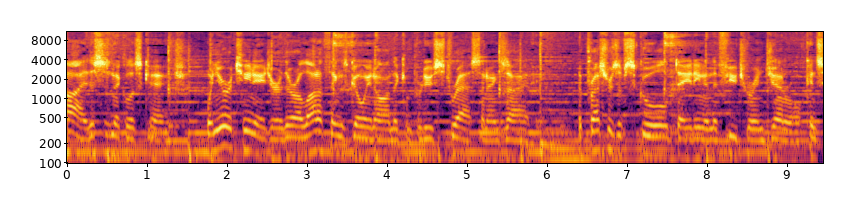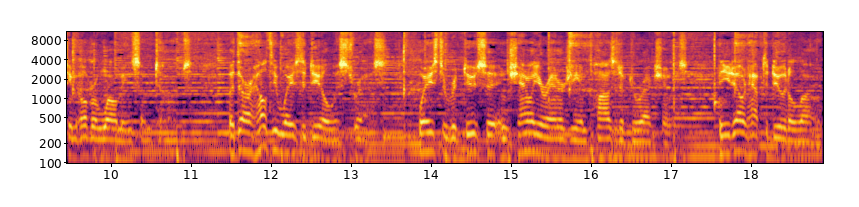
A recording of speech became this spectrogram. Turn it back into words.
Hi, this is Nicolas Cage. When you're a teenager, there are a lot of things going on that can produce stress and anxiety. The pressures of school, dating, and the future in general can seem overwhelming sometimes. But there are healthy ways to deal with stress, ways to reduce it and channel your energy in positive directions. And you don't have to do it alone.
